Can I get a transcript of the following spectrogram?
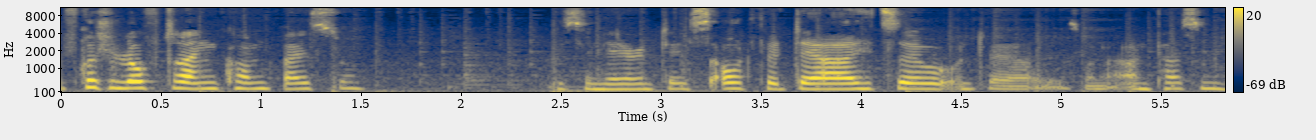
frische Luft reinkommt, weißt du. Ein bisschen der, das Outfit der Hitze und der Sonne anpassen.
